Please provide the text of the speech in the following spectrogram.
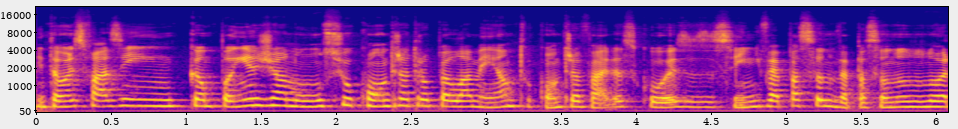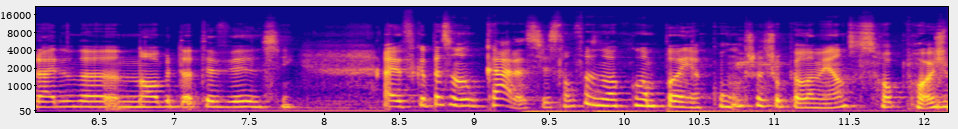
Então eles fazem campanhas de anúncio contra atropelamento, contra várias coisas, assim, e vai passando, vai passando no horário da, nobre da TV, assim. Aí eu fiquei pensando, cara, se eles estão fazendo uma campanha contra atropelamento, só pode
